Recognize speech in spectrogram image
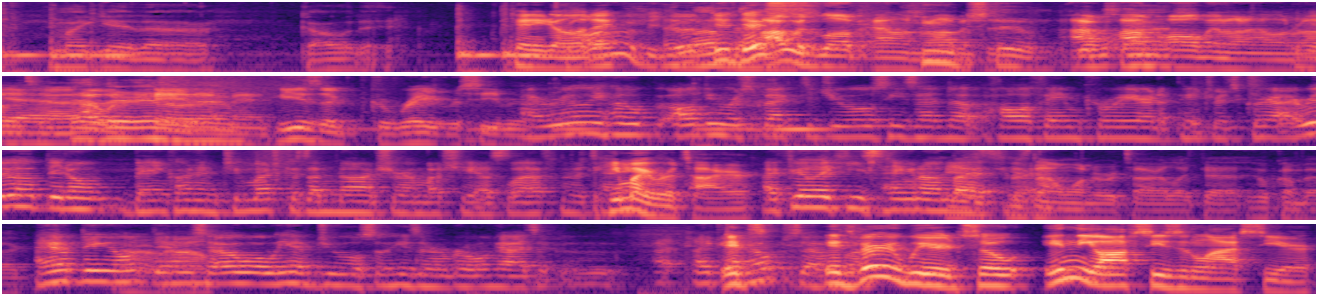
you might get uh, Golladay. Kenny Oh, Golladay. it would be I good. love Dude, there's- I would love Allen Huge, Robinson. too. I, Good I'm size. all in on Allen Robinson. Yeah. Yeah, I would they're in pay on that him. man. He is a great receiver. I really hope, all due respect to Jules, he's had a Hall of Fame career and a Patriots career. I really hope they don't bank on him too much because I'm not sure how much he has left in the tank. He might retire. I feel like he's hanging on by a He's, thread. he's not one to retire like that. He'll come back. I hope they don't. don't They don't know. say, "Oh well, we have Jules, so he's our number one guy." It's like, uh, I, like, It's I hope so. it's but- very weird. So in the offseason last year,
